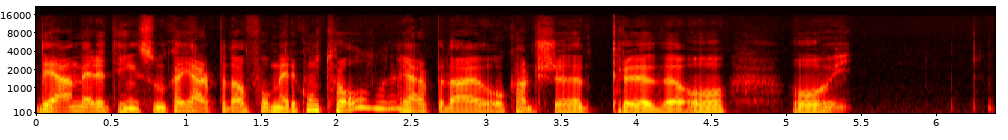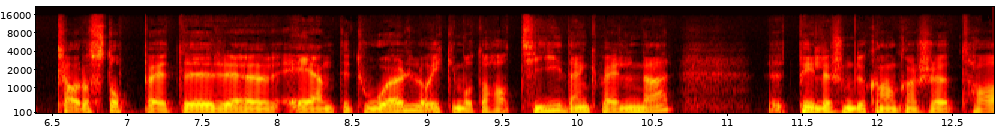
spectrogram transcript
Det er mer ting som skal hjelpe deg å få mer kontroll. Hjelpe deg å kanskje prøve å, å klare å stoppe etter én eh, til to øl, og ikke måtte ha ti den kvelden der. Piller som du kan kanskje ta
